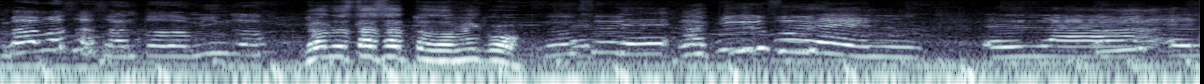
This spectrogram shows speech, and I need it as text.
Vamos a Santo Domingo. ¿Dónde está Santo Domingo? No sé. aquí por el. el, la, el,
